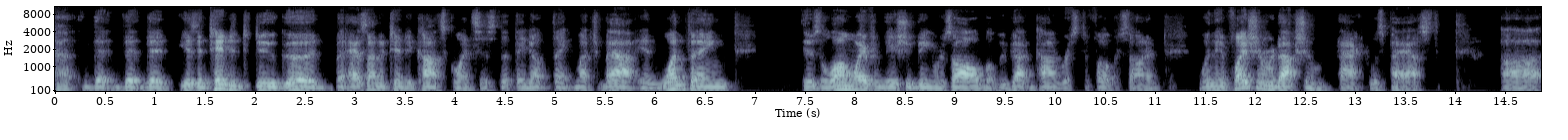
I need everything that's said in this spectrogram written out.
uh, that, that that is intended to do good, but has unintended consequences that they don't think much about. And one thing, there's a long way from the issue being resolved, but we've gotten Congress to focus on it. When the Inflation Reduction Act was passed, uh,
